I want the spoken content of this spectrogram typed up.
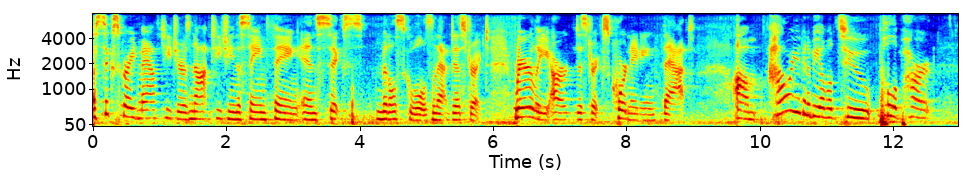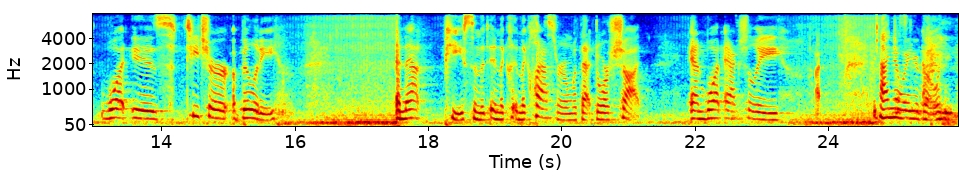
a sixth grade math teacher is not teaching the same thing in six middle schools in that district, rarely are districts coordinating that. Um, How are you going to be able to pull apart what is teacher ability and that piece in the, in the, in the classroom with that door shut, and what actually, I know where you're going.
